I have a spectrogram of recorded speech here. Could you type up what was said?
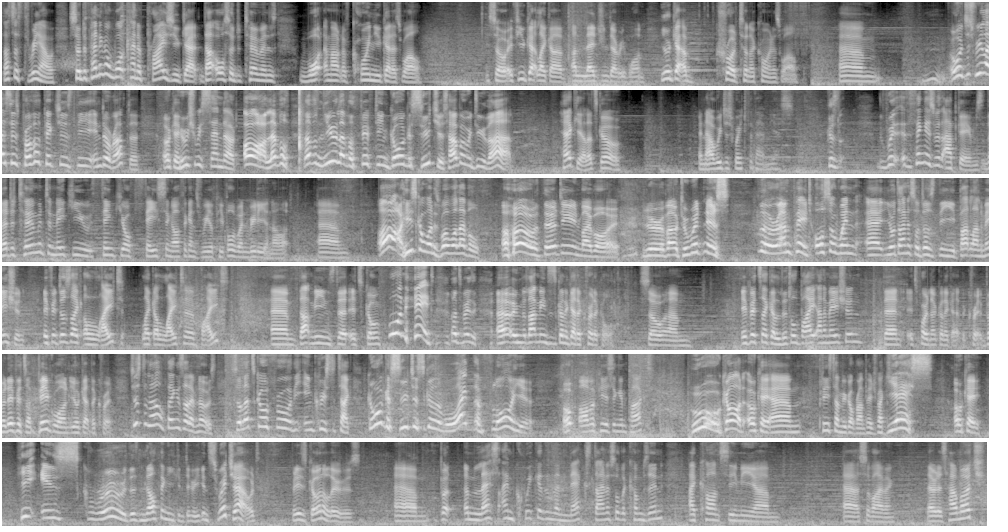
That's a three hour. So depending on what kind of prize you get, that also determines what amount of coin you get as well. So if you get like a, a legendary one, you'll get a crud ton of coin as well. Um, hmm. Oh, I just realized his profile picture is the Indoraptor. Okay, who should we send out? Oh, level, level new level 15 Gorgosuchus. How about we do that? Heck yeah, let's go. And now we just wait for them, yes. Because the thing is with app games, they're determined to make you think you're facing off against real people when really you're not. Um, oh, he's got one as well. What level? Oh, 13, my boy. You're about to witness the rampage. Also, when uh, your dinosaur does the battle animation, if it does like a light, like a lighter bite, um, that means that it's going one hit. That's amazing. Uh, that means it's going to get a critical. So, um, if it's like a little bite animation, then it's probably not going to get the crit. But if it's a big one, you'll get the crit. Just the little things that I've noticed. So let's go for the increased attack. Going to wipe the floor here. Oh, armor piercing impact. Oh, God. Okay, um, please tell me we got Rampage back. Yes! Okay, he is screwed. There's nothing he can do. He can switch out, but he's going to lose. Um, but unless I'm quicker than the next dinosaur that comes in, I can't see me um, uh, surviving. There it is. How much?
